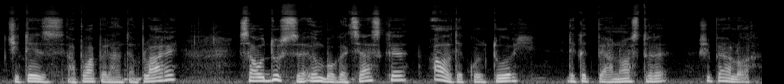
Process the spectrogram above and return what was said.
citez aproape la întâmplare, s-au dus să îmbogățească alte culturi decât pe a noastră și pe a lor.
